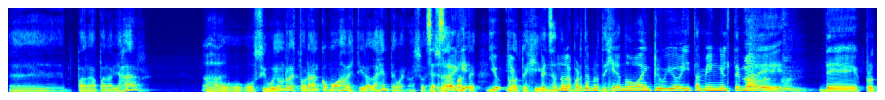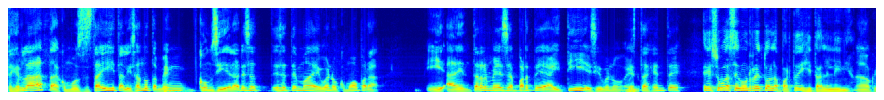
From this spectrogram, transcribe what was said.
eh, para, para, viajar. O, si voy a un restaurante, ¿cómo vas a vestir a la gente? Bueno, eso, es la parte protegida. pensando en la parte protegida, ¿no va incluido ahí también el tema de, de proteger la data? Como se está digitalizando, también considerar ese tema de, bueno, ¿cómo para y adentrarme en esa parte de IT y decir, bueno, esta gente... Eso va a ser un reto en la parte digital en línea. Ah, ok.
